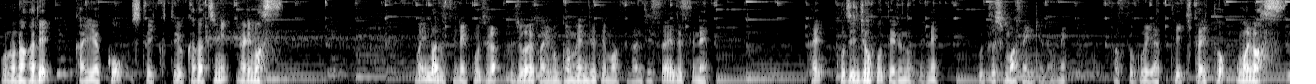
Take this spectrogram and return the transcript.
この中で解約をしていくという形になります。まあ、今ですね、こちら、富士 Wi-Fi の画面出てますが、実際ですね、はい、個人情報出るのでね、映しませんけどね、早速やっていきたいと思います。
